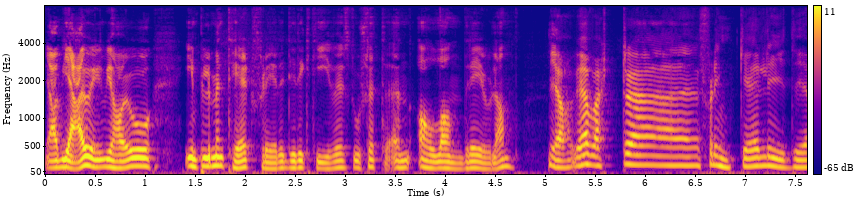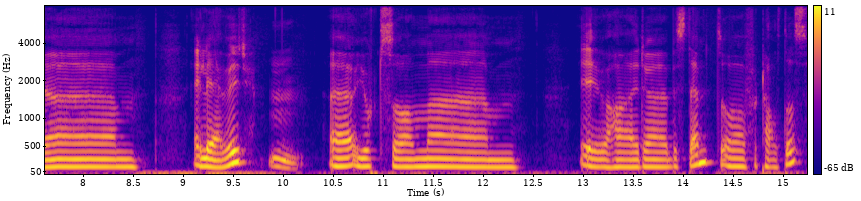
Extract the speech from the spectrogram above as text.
Ja, vi, er jo, vi har jo implementert flere direktiver stort sett enn alle andre EU-land. Ja, vi har vært eh, flinke, lydige eh, elever. Mm. eh, gjort som EU har eh, bestemt og fortalt oss.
